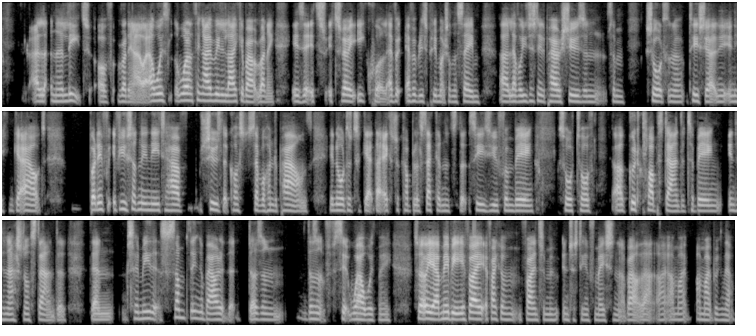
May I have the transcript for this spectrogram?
an elite of running. I, always one thing I really like about running is it's it's very equal. Every, everybody's pretty much on the same uh, level. You just need a pair of shoes and some shorts and a t-shirt, and you, and you can get out. But if if you suddenly need to have shoes that cost several hundred pounds in order to get that extra couple of seconds that sees you from being sort of a good club standard to being international standard, then to me there's something about it that doesn't doesn't sit well with me. So yeah, maybe if I if I can find some interesting information about that, I, I might I might bring that.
